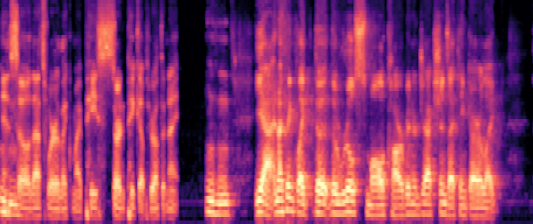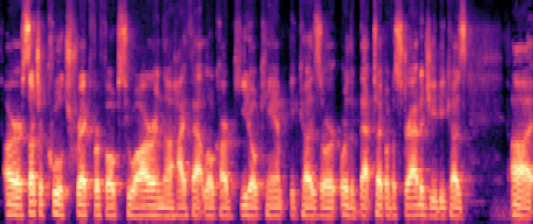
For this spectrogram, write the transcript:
and mm-hmm. so that's where like my pace started to pick up throughout the night mm-hmm. yeah and i think like the the real small carb interjections i think are like are such a cool trick for folks who are in the high fat low carb keto camp because or or the, that type of a strategy because uh,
